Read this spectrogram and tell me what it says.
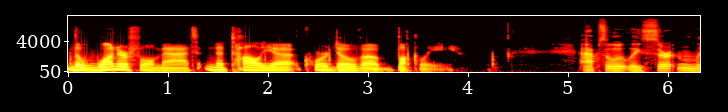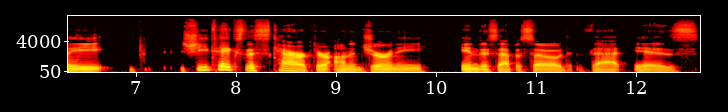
the wonderful Matt Natalia Cordova Buckley. Absolutely. Certainly, she takes this character on a journey in this episode that is.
